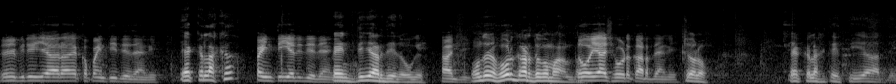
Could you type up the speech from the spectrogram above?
ਇਹ ਵੀਰੇ ਯਾਰ 1.35 ਦੇ ਦਾਂਗੇ 1 ਲੱਖ? 35 ਦੀ ਦੇ ਦਾਂਗੇ 35000 ਦੇ ਦੋਗੇ। ਹਾਂਜੀ। ਉਹਦੇ ਹੋਰ ਕਰ ਦੋਗੇ ਮਾਨ ਦਾ। 2000 ਛੋੜ ਕਰ ਦਾਂਗੇ ਚਲੋ। 1 ਲੱਖ 33000 ਦੇ।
